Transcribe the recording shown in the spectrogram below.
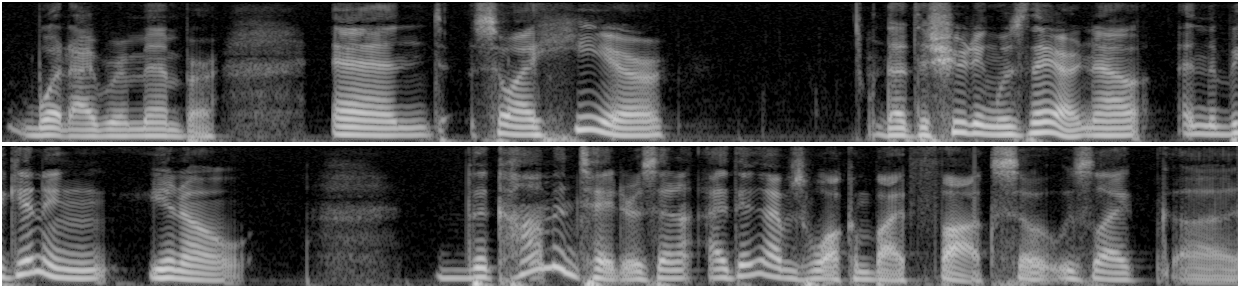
what I remember. And so I hear that the shooting was there. Now, in the beginning, you know, the commentators, and I think I was walking by Fox, so it was like uh,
